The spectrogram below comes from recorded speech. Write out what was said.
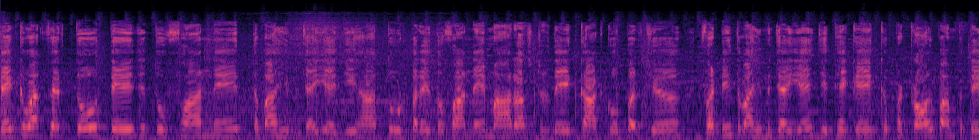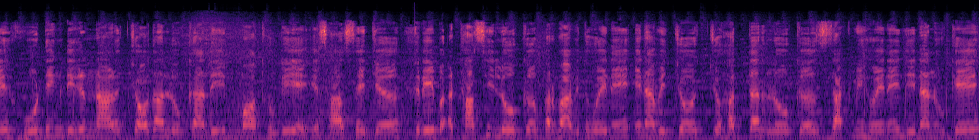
ਤੇ ਇੱਕ ਵਾਰ ਫਿਰ ਤੋਂ ਤੇਜ਼ ਤੂਫਾਨ ਨੇ ਤਬਾਹੀ ਮਚਾਈ ਹੈ। ਜੀ ਹਾਂ, ਧੂੜ ਭਰੇ ਤੂਫਾਨ ਨੇ ਮਹਾਰਾਸ਼ਟਰ ਦੇ ਘਾਟਕੋਪਰ 'ਚ ਵੱਡੀ ਤਬਾਹੀ ਮਚਾਈ ਹੈ, ਜਿੱਥੇ ਕਿ ਇੱਕ ਪੈਟਰੋਲ ਪੰਪ ਤੇ ਹੋਰਡਿੰਗ ਡਿੱਗਣ ਨਾਲ 14 ਲੋਕਾਂ ਦੀ ਮੌਤ ਹੋ ਗਈ ਹੈ। ਇਸ ਹਾਦਸੇ 'ਚ ਕਰੀਬ 88 ਲੋਕ ਪ੍ਰਭਾਵਿਤ ਹੋਏ ਨੇ। ਇਹਨਾਂ ਵਿੱਚੋਂ 74 ਲੋਕ ਜ਼ਖਮੀ ਹੋਏ ਨੇ, ਜਿਨ੍ਹਾਂ ਨੂੰ ਕਿ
